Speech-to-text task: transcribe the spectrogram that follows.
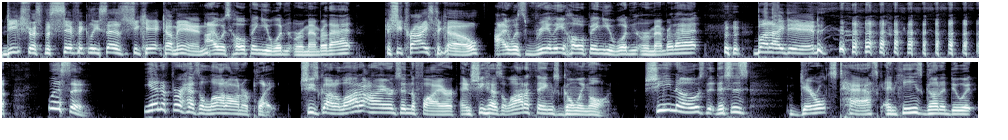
Dijkstra specifically says she can't come in I was hoping you wouldn't remember that. because she tries to go, I was really hoping you wouldn't remember that. but I did. Listen, Yennefer has a lot on her plate. She's got a lot of irons in the fire, and she has a lot of things going on. She knows that this is Geralt's task, and he's gonna do it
